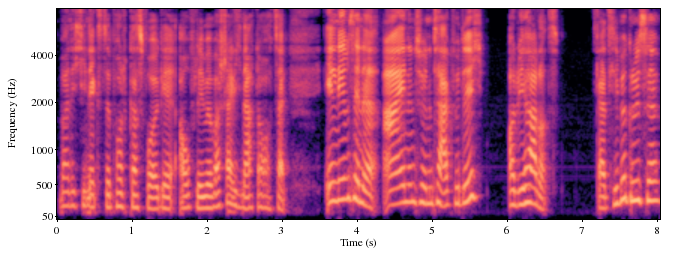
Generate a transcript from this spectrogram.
wann ich die nächste Podcast-Folge aufnehme. Wahrscheinlich nach der Hochzeit. In dem Sinne, einen schönen Tag für dich und wir hören uns. Ganz liebe Grüße.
